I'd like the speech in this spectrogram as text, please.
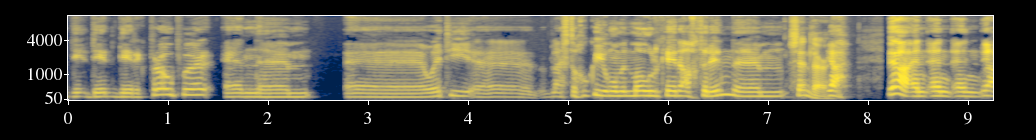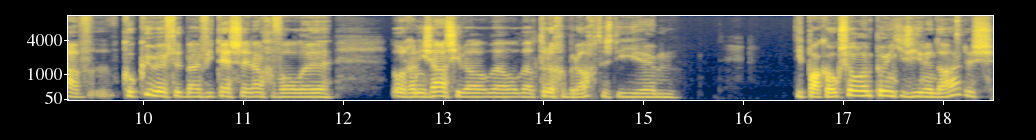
Di- Di- Dirk Proper en, ehm, eh, hoe heet die, eh, blijft toch ook een jongen met mogelijkheden achterin. Ehm, Sandler. Ja. Ja, en, en, en ja, Cocu heeft het bij Vitesse in elk geval eh, de organisatie wel, wel, wel teruggebracht. Dus die, ehm, die pakken ook zo een puntjes hier en daar. Dus,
